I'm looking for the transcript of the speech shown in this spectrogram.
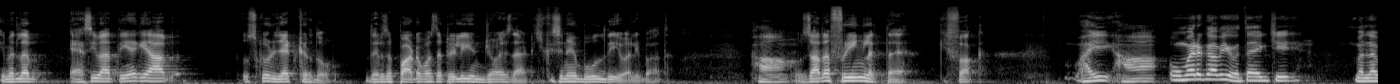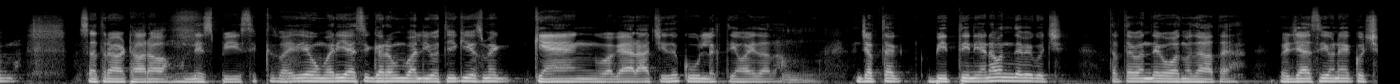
कि मतलब ऐसी बात नहीं है कि आप उसको रिजेक्ट कर दो। There is a part of us that really enjoys that कि किसी ने बोल दी वाली बात। हाँ। ज़्यादा फ्रीइंग लगता है कि फक भाई हाँ उम्र का भी होता है एक चीज़। मतलब सत्रह अठारह उन्नीस बीस इक्कीस भाई ये उम्र ही ऐसी गर्म वाली होती है कि उसमें गैंग वगैरह चीज़ें कूल लगती हैं भाई ज़्यादा। जब तक बीतती नहीं है ना बंदे पे कुछ तब तक बंदे को बहुत मज़ा आता है। फिर जैसे ही उन्हें कुछ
